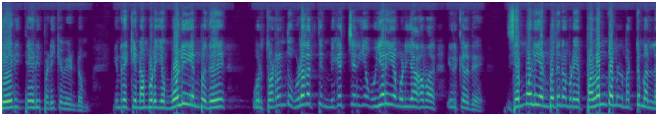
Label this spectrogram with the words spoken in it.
தேடி தேடி படிக்க வேண்டும். இன்றைக்கு நம்முடைய மொழி என்பது ஒரு தொடர்ந்து உலகத்தின் மிகச்சிறிய உயரிய மொழியாக இருக்கிறது. செம்மொழி என்பது நம்முடைய பழந்தமிழ் மட்டுமல்ல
